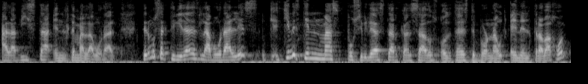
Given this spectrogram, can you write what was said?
a la vista en el tema laboral. Tenemos actividades laborales. ¿Quiénes tienen más posibilidad de estar cansados o de tener este burnout en el trabajo?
